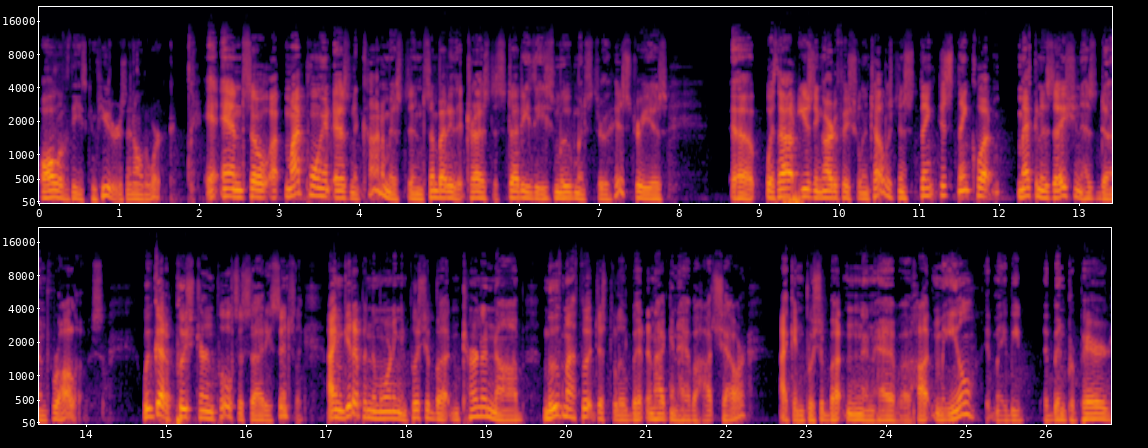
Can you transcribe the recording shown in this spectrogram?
all of these computers and all the work. And so, uh, my point as an economist and somebody that tries to study these movements through history is, uh, without using artificial intelligence, think just think what mechanization has done for all of us. We've got a push, turn, pull society essentially. I can get up in the morning and push a button, turn a knob, move my foot just a little bit, and I can have a hot shower. I can push a button and have a hot meal. It may be have been prepared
